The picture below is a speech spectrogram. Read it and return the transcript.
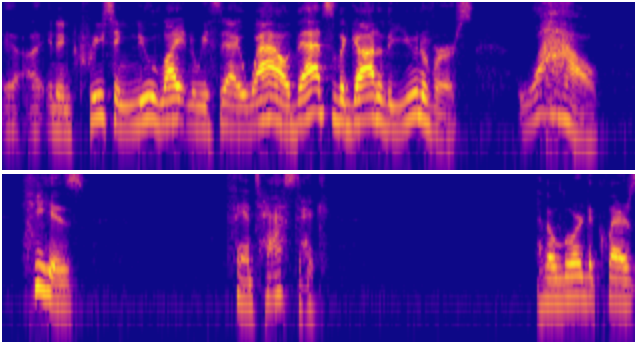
uh, an increasing new light, and we say, wow, that's the God of the universe. Wow, He is fantastic. And the Lord declares,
